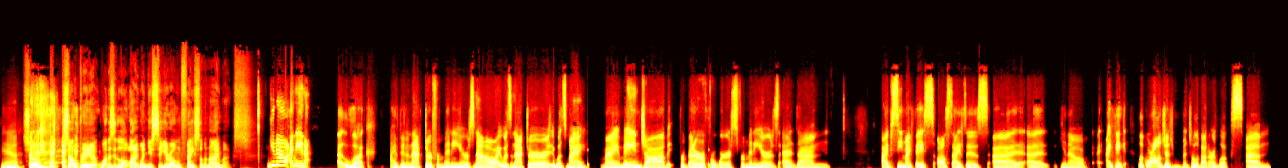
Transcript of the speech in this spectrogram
Yeah. So, so Brea, what does it look like when you see your own face on an IMAX? you know, I mean, uh, look, I've been an actor for many years now. I was an actor. It was my my main job for better or for worse for many years and um I've seen my face all sizes. Uh uh you know, I- think look, we're all judgmental about our looks. Um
